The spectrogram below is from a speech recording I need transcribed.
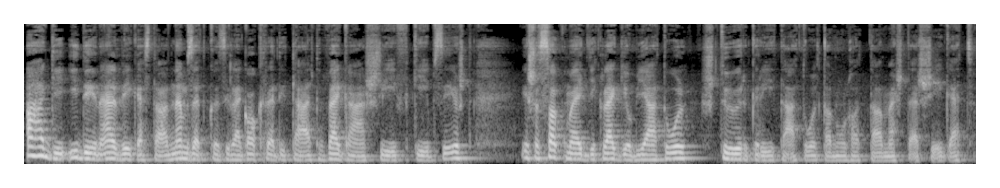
Ági idén elvégezte a nemzetközileg akreditált vegán séf képzést, és a szakma egyik legjobbjától, Stőr Grétától tanulhatta a mesterséget.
